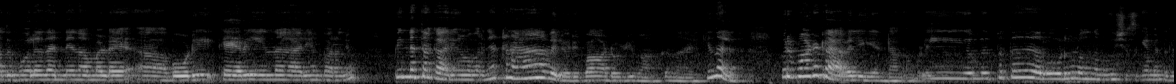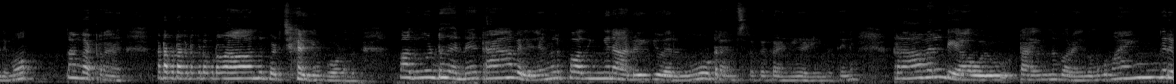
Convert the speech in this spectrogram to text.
അതുപോലെ തന്നെ നമ്മുടെ ബോഡി കെയർ ചെയ്യുന്ന കാര്യം പറഞ്ഞു. പിന്നത്തെ കാര്യങ്ങൾ പറഞ്ഞാൽ ട്രാവൽ ഒരുപാട് ഒഴിവാക്കുന്നതായിരിക്കും നല്ലത്. ഒരുപാട് ട്രാവൽ ചെയ്യേണ്ട നമ്മൾ ഈ ഇപ്പോഴത്തെ റോഡുകളൊന്നും നമുക്ക് വിശ്വസിക്കാൻ പറ്റത്തില്ല. മൊത്തം കട്ടറാണ് കടപട കട കടപടാന്ന് പഠിച്ചായിരിക്കും പോണത്. അപ്പോൾ അതുകൊണ്ട് തന്നെ ട്രാവൽ ഞങ്ങളിപ്പോൾ അതിങ്ങനെ ആലോചിക്കുമായിരുന്നു ട്രാൻസ്ഫറൊക്കെ കഴിഞ്ഞ് കഴിയുമ്പോഴത്തേന് ട്രാവലിന്റെ ആ ഒരു ടൈം എന്ന് പറയുന്നത് നമുക്ക് ഭയങ്കര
